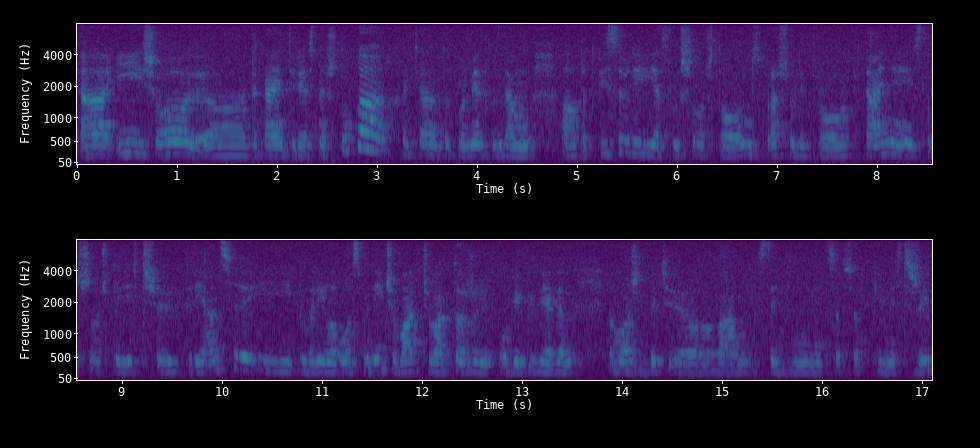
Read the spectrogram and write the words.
А, и еще э, такая интересная штука, хотя на тот момент, когда мы а, подписывали, я слышала, что ну, спрашивали про питание, и слышала, что есть еще вегетарианцы, и говорила, о, смотри, чувак, чувак тоже веган, может быть, э, вам соединиться, все-таки вместе жить.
